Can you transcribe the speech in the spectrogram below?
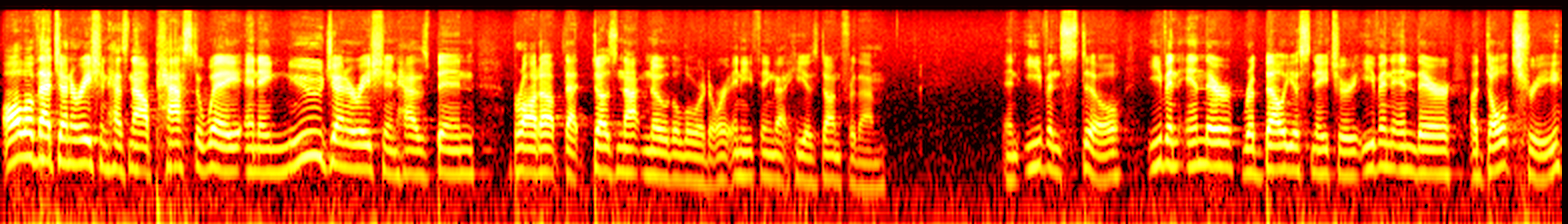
all of that generation has now passed away, and a new generation has been brought up that does not know the Lord or anything that He has done for them. And even still, even in their rebellious nature, even in their adultery,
